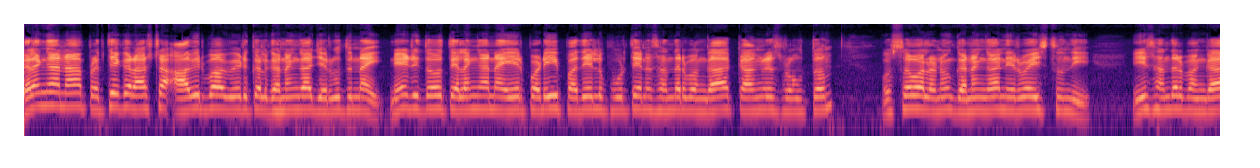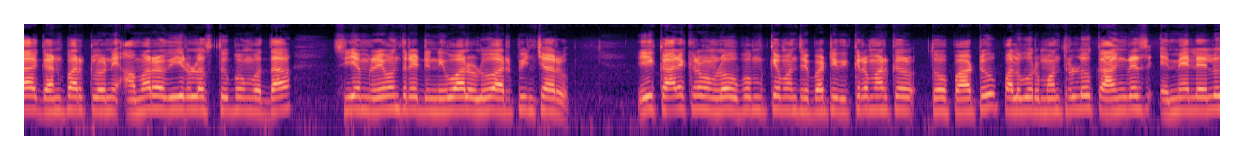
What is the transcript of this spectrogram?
తెలంగాణ ప్రత్యేక రాష్ట్ర ఆవిర్భావ వేడుకలు ఘనంగా జరుగుతున్నాయి. నేటితో తెలంగాణ ఏర్పడి పదేళ్ళు పూర్తయిన సందర్భంగా కాంగ్రెస్ ప్రభుత్వం ఉత్సవాలను ఘనంగా నిర్వహిస్తుంది. ఈ సందర్భంగా గన్ పార్క్లోని అమరవీరుల స్తూపం వద్ద సీఎం రేవంత్ రెడ్డి నివాళులు అర్పించారు. ఈ కార్యక్రమంలో ఉప ముఖ్యమంత్రి బట్టి విక్రమార్కతో పాటు పలువురు మంత్రులు కాంగ్రెస్ ఎమ్మెల్యేలు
